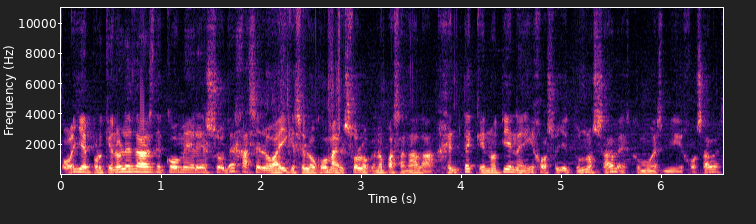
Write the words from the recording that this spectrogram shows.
oye, ¿por qué no le das de comer eso? Déjaselo ahí, que se lo coma él solo, que no pasa nada. Gente que no tiene hijos. Oye, tú no sabes cómo es mi hijo, ¿sabes?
